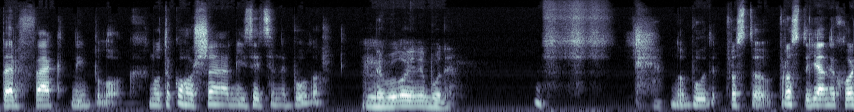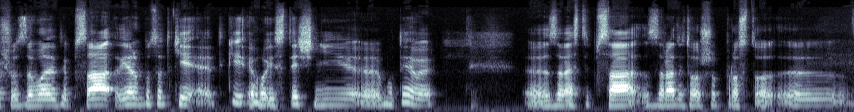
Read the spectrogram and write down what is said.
перфектний блок. Ну, такого ще, мені здається, не було. Не було і не буде. Ну, буде. Просто просто я не хочу заводити пса. Я, Бо це такі такі егоїстичні е, мотиви. Е, завести пса заради того, щоб просто. Е...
